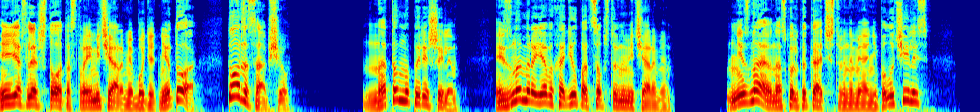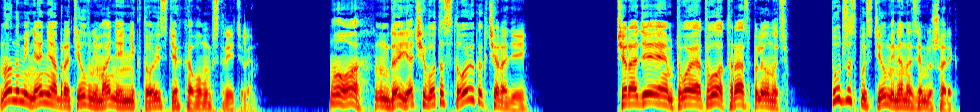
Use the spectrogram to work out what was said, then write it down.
И если что-то с твоими чарами будет не то, тоже сообщу. На том мы порешили. Из номера я выходил под собственными чарами. Не знаю, насколько качественными они получились, но на меня не обратил внимания никто из тех, кого мы встретили. О, да я чего-то стою, как чародей. Чародеем твой отвод расплюнуть. Тут же спустил меня на землю шарик.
